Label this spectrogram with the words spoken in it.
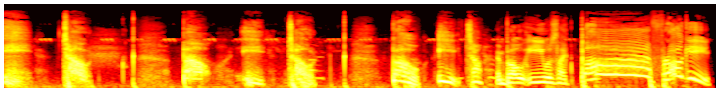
E Toad. Boe E Toad. E And Boe E was like, Bah, Froggy.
